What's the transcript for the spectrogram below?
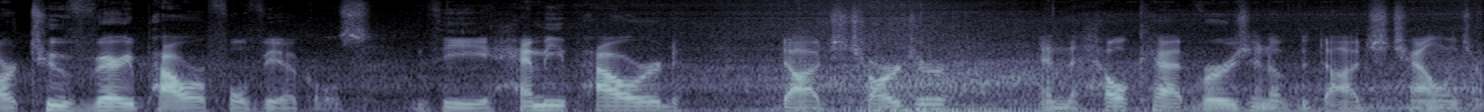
are two very powerful vehicles the Hemi powered Dodge Charger and the Hellcat version of the Dodge Challenger.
